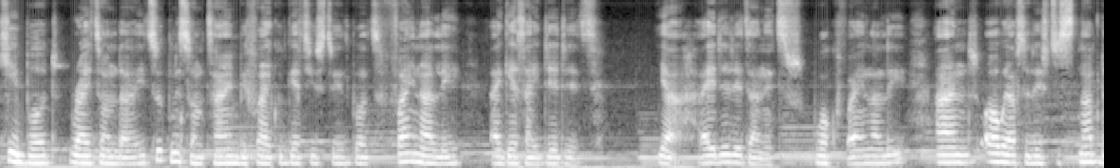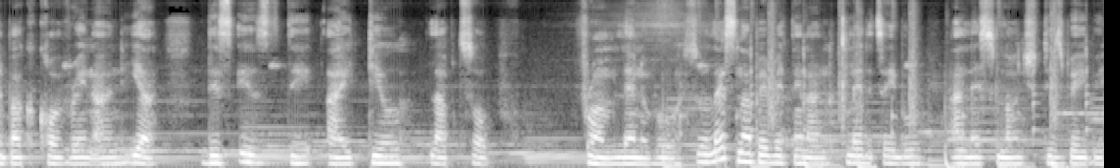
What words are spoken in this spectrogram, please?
keyboard right under. It took me some time before i could get used to it but finally i guess i did it yeah i did it and it's worked finally. And all we have to do is to snap the back covering and yeah this is the ideal laptop from lenovo. So let's snap everything and clear the table and let's launch this baby.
